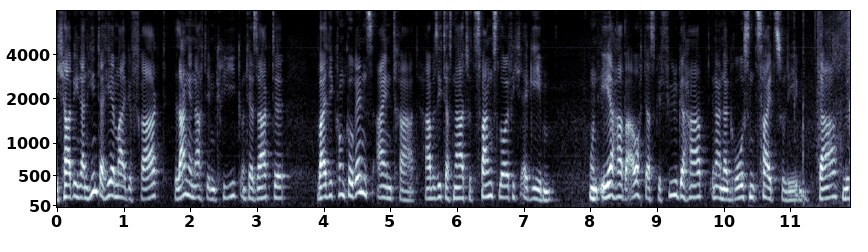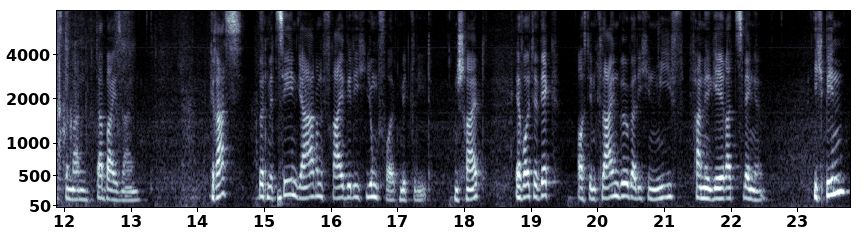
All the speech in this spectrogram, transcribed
Ich habe ihn dann hinterher mal gefragt, lange nach dem Krieg, und er sagte, weil die Konkurrenz eintrat, habe sich das nahezu zwangsläufig ergeben. Und er habe auch das Gefühl gehabt, in einer großen Zeit zu leben. Da müsste man dabei sein. Grass wird mit zehn Jahren freiwillig Jungvolkmitglied und schreibt, er wollte weg aus dem kleinbürgerlichen Mief familiärer Zwänge. Ich bin,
